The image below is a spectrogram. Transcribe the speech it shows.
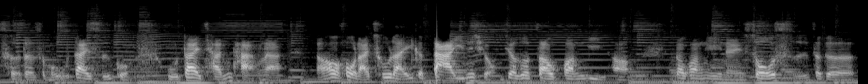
扯的什么五代十国、五代残唐啦，然后后来出来一个大英雄，叫做赵匡胤啊。赵匡胤呢，收拾这个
